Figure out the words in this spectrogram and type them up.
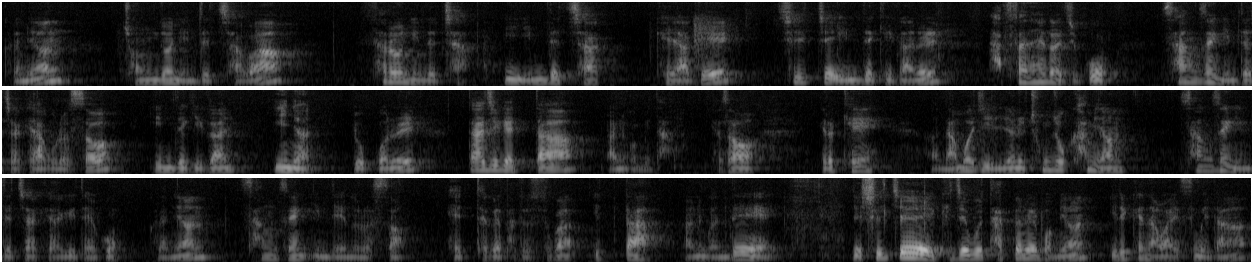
그러면 종전 임대차와 새로운 임대차, 이 임대차 계약의 실제 임대 기간을 합산해 가지고 상생 임대차 계약으로서 임대 기간 2년 요건을 따지겠다라는 겁니다. 그래서 이렇게 나머지 1년을 충족하면 상생 임대차 계약이 되고 그러면 상생 임대인으로서 혜택을 받을 수가 있다라는 건데 실제 기재부 답변을 보면 이렇게 나와 있습니다.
